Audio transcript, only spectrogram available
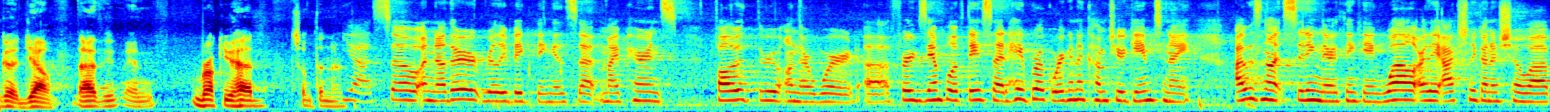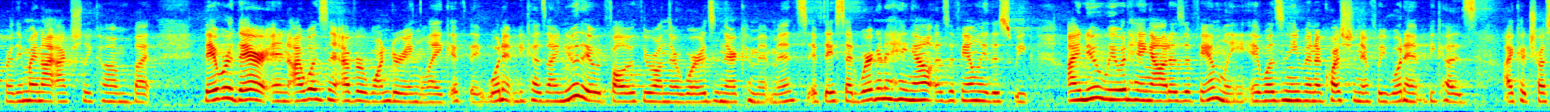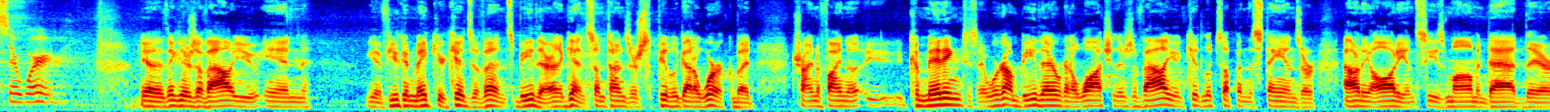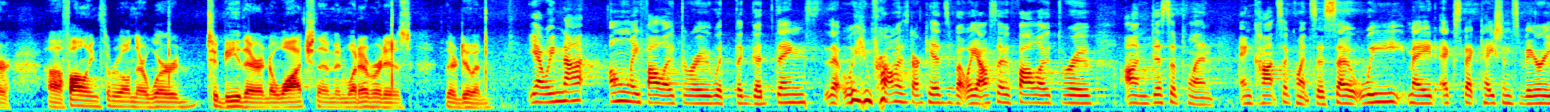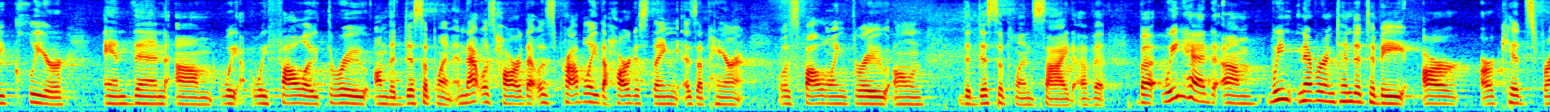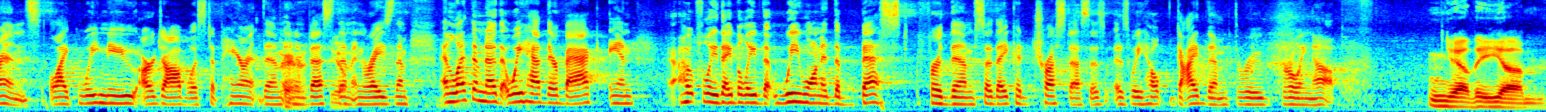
Good, yeah. That, and Brooke, you had something there. Yeah, so another really big thing is that my parents followed through on their word. Uh, for example, if they said, Hey, Brooke, we're going to come to your game tonight, I was not sitting there thinking, Well, are they actually going to show up or they might not actually come, but they were there and I wasn't ever wondering like if they wouldn't because I knew they would follow through on their words and their commitments. If they said we're going to hang out as a family this week, I knew we would hang out as a family. It wasn't even a question if we wouldn't because I could trust their word. Yeah, I think there's a value in you know, if you can make your kids' events, be there. And again, sometimes there's people who got to work, but trying to find a committing to say we're going to be there, we're going to watch. There's a value. A kid looks up in the stands or out in the audience, sees mom and dad there, uh, following through on their word to be there and to watch them and whatever it is they're doing. Yeah, we not only follow through with the good things that we promised our kids, but we also follow through on discipline and consequences. So we made expectations very clear, and then um, we we followed through on the discipline, and that was hard. That was probably the hardest thing as a parent was following through on the discipline side of it. But we had um, we never intended to be our our kids' friends. Like we knew our job was to parent them and invest yep. them and raise them and let them know that we had their back and hopefully they believed that we wanted the best for them so they could trust us as, as we helped guide them through growing up. Yeah, the, um,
